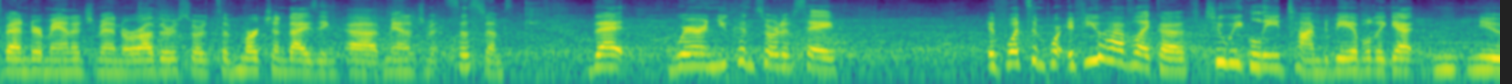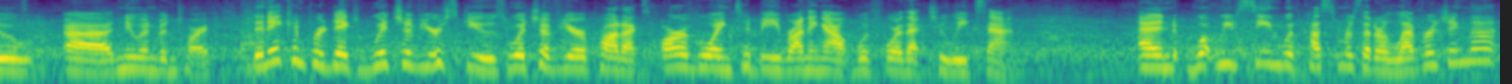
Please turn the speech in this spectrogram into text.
vendor management or other sorts of merchandising uh, management systems that wherein you can sort of say, if what's important, if you have like a two week lead time to be able to get new, uh, new inventory, then it can predict which of your SKUs, which of your products are going to be running out before that two weeks end. And what we've seen with customers that are leveraging that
